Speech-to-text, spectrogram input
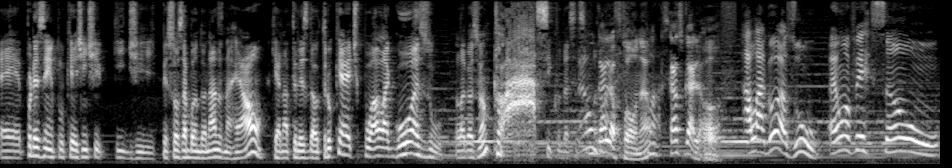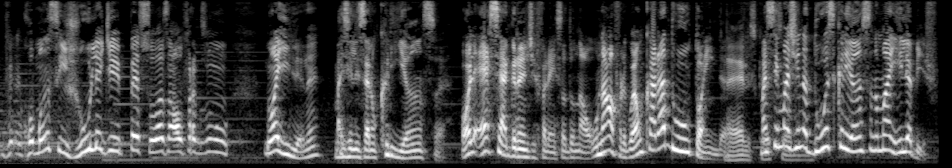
é, por exemplo, que a gente. que de pessoas abandonadas na real, que é a natureza da outra, que é tipo a Lagoa Azul. A Lagoa Azul é um clássico dessa É um galhofão, né? Um caso galhofa. A Lagoa Azul é uma versão romance Júlia de pessoas náufragos num- numa ilha, né? Mas eles eram criança. Olha, essa é a grande diferença do náufrago. O náufrago é um cara adulto ainda. É, eles Mas você imagina duas crianças numa ilha, bicho.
